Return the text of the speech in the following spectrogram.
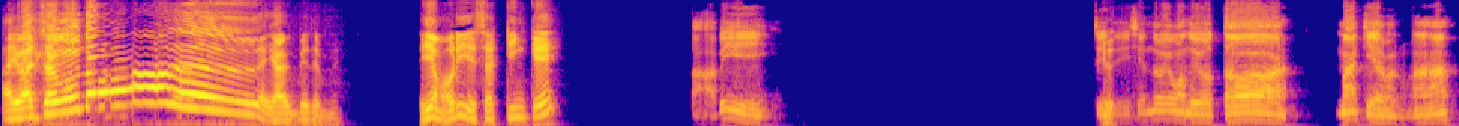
Ahí va el segundo. gol. Ya, véteme. Ella, Mauri, ¿esa quién qué? Papi. Yo- estoy diciendo que cuando yo estaba magia, pero ajá.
